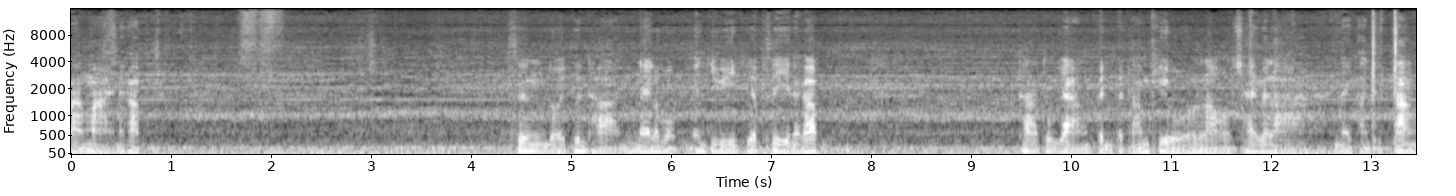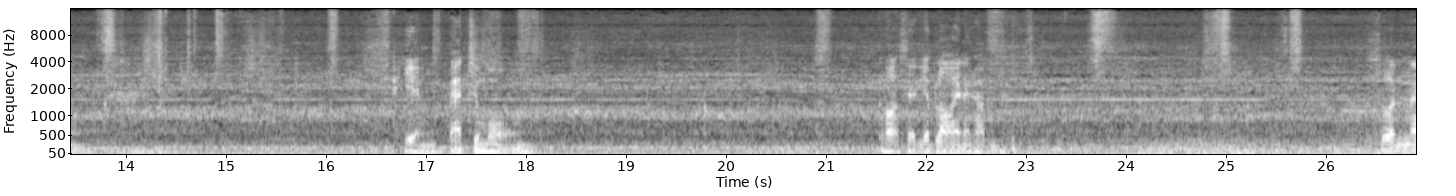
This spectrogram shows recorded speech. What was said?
มากมายนะครับ ซึ่งโดยพื้นฐานในระบบ NGV TFC นะครับ ถ้าทุกอย่างเป็นไปตามคิว เราใช้เวลาในการติดตั้ง เพียง 8 ชั่วโมง ก็เสร็จเรียบร้อยนะครับ ส่วนใน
